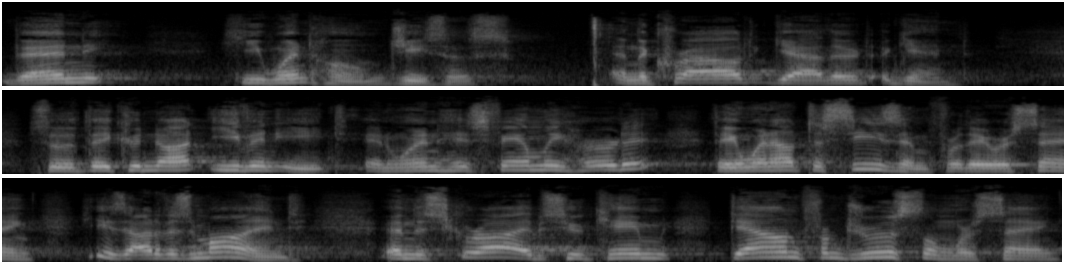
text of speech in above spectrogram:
Then he went home, Jesus, and the crowd gathered again so that they could not even eat. And when his family heard it, they went out to seize him, for they were saying, He is out of his mind. And the scribes who came down from Jerusalem were saying,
